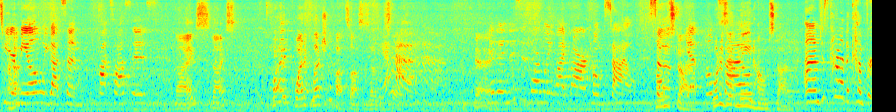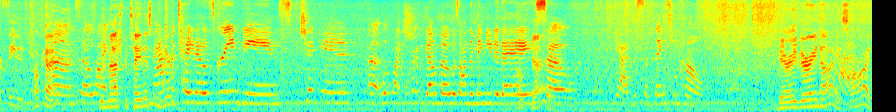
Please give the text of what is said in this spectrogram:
to your Uh-huh. meal, we got some hot sauces. Nice, nice. Quite a, quite a collection of hot sauces, I would Yeah. say. And then this is normally like our home style. So, home style. Yep, home what does that mean, home style? Um, just kind of the comfort food. Okay. Um, so like Would mashed potatoes be mashed here? potatoes, green beans, chicken. Uh, it looked like shrimp gumbo was on the menu today. Okay. So yeah, just some things from home. Very, very nice. All right.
